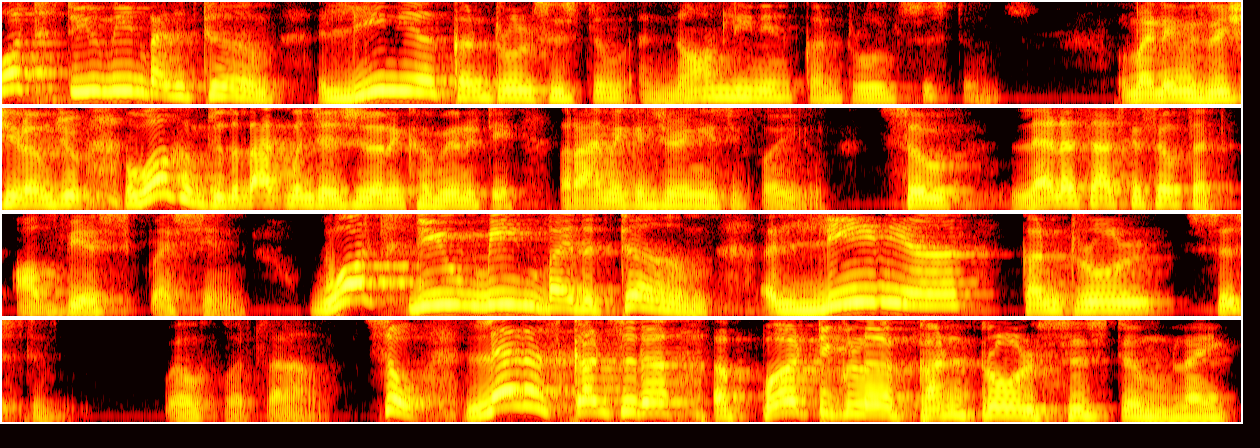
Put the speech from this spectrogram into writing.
What do you mean by the term linear control system and non-linear control systems? Well, my name is Rishi Remju. Welcome to the Backbench Engineering community where I make engineering easy for you. So let us ask ourselves that obvious question. What do you mean by the term a linear control system? Well, what's now? So let us consider a particular control system like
